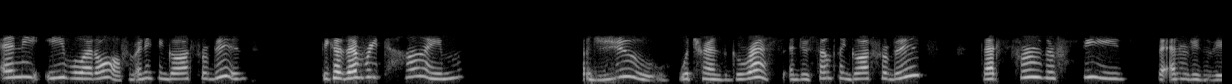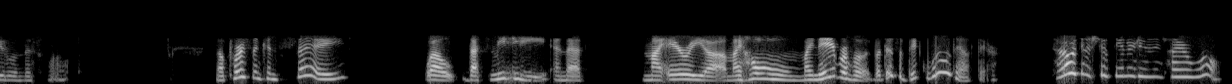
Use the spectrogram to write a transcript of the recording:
any evil at all, from anything God forbids, because every time a Jew would transgress and do something God forbids, that further feeds the energies of evil in this world. Now, a person can say, well, that's me, and that's my area, my home, my neighborhood, but there's a big world out there. So how are we going to shift the energy of the entire world?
